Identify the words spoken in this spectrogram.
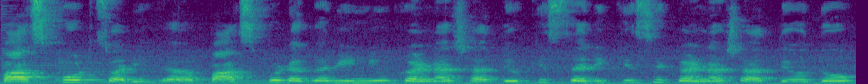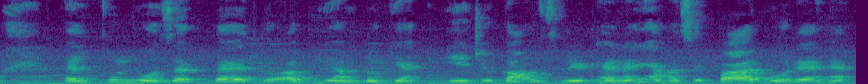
पासपोर्ट, सॉरी पासपोर्ट अगर रिन्यू करना चाहते हो, किस तरीके से करना चाहते हो तो हेल्पफुल हो सकता है। तो अभी हम लोग ये जो काउंसलेट है ना, यहाँ से पार हो रहे हैं।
